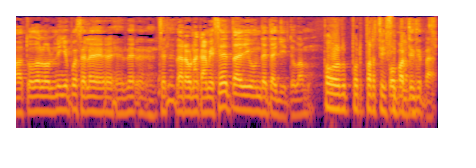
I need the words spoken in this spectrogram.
a todos los niños pues se les, dará una camiseta y un detallito, vamos. Por, por participar. Por participar.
